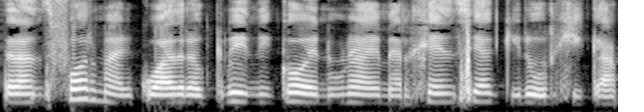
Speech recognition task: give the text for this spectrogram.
transforma el cuadro clínico en una emergencia quirúrgica.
